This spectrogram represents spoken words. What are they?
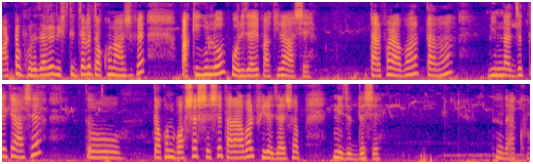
মাঠটা ভরে যাবে বৃষ্টির জলে তখন আসবে পাখিগুলো পরিযায়ী পাখিরা আসে। তারপর আবার তারা ভিন রাজ্যের থেকে আসে তো তখন বর্ষার শেষে তারা আবার ফিরে যায় সব নিজের দেশে। তো দেখো।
